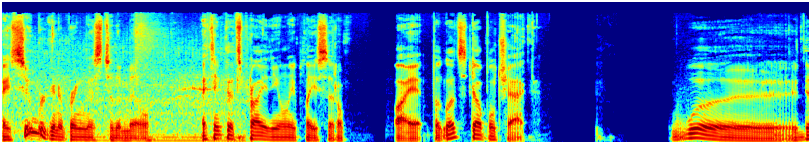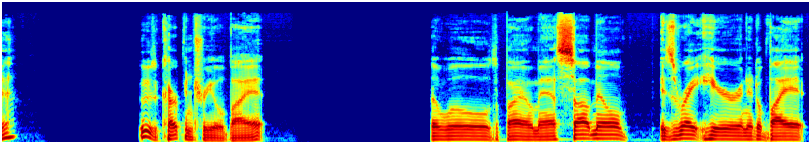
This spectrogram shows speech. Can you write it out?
I assume we're going to bring this to the mill. I think that's probably the only place that'll buy it, but let's double check. Wood. Ooh, the carpentry will buy it. So will the biomass sawmill is right here and it'll buy it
